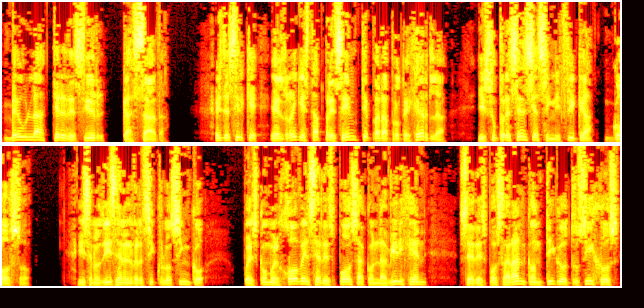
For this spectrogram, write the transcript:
Beula quiere decir casada. Es decir, que el rey está presente para protegerla, y su presencia significa gozo. Y se nos dice en el versículo cinco, Pues como el joven se desposa con la virgen, se desposarán contigo tus hijos,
